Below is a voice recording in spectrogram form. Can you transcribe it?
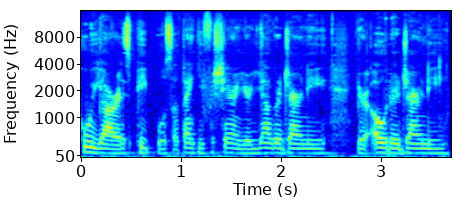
who we are as people. So thank you for sharing your younger journey, your older journey,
